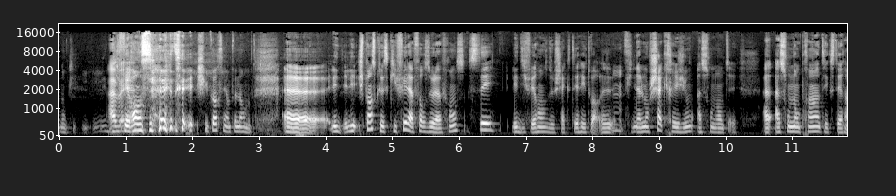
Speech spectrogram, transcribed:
donc les ah ben. je suis corse, c'est un peu normal. Euh, je pense que ce qui fait la force de la France, c'est les différences de chaque territoire. Euh, mm. Finalement, chaque région a son, a, son empreinte, etc.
